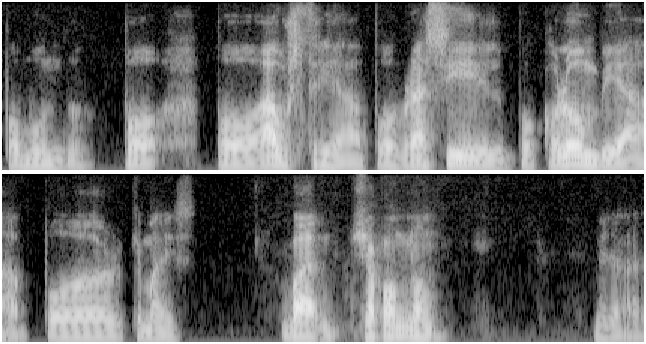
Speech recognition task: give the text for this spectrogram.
po mundo, po, po Austria, po Brasil, po Colombia, por que máis? Bueno, Xapón non. Mira,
